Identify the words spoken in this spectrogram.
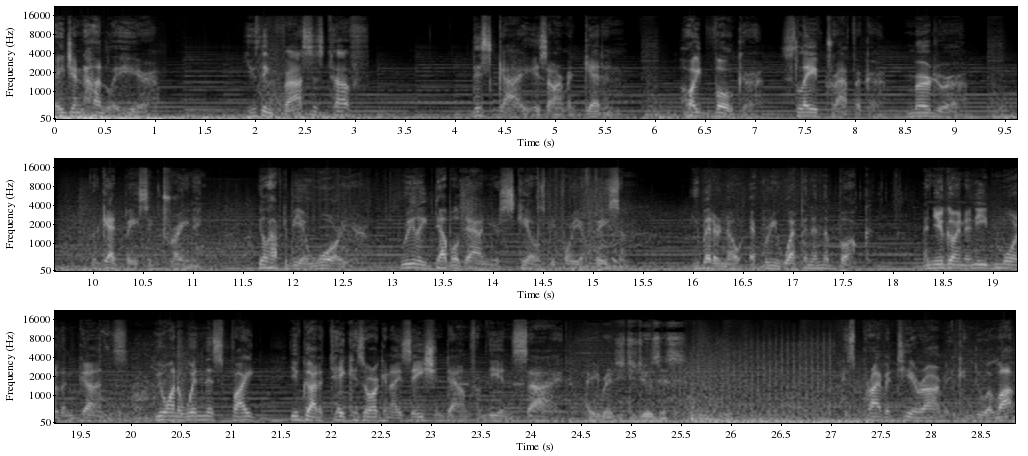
Agent Huntley here. You think Vaas is tough? This guy is Armageddon. Hoyt Volker, slave trafficker, murderer. Forget basic training. You'll have to be a warrior. Really double down your skills before you face him. You better know every weapon in the book. And you're going to need more than guns. You want to win this fight, you've got to take his organization down from the inside. Are you ready to do this? Privateer army can do a lot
